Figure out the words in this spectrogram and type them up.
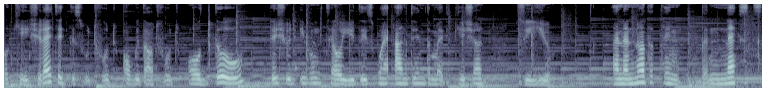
okay, should I take this with food or without food? Although they should even tell you this while handing the medication to you. And another thing, the next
